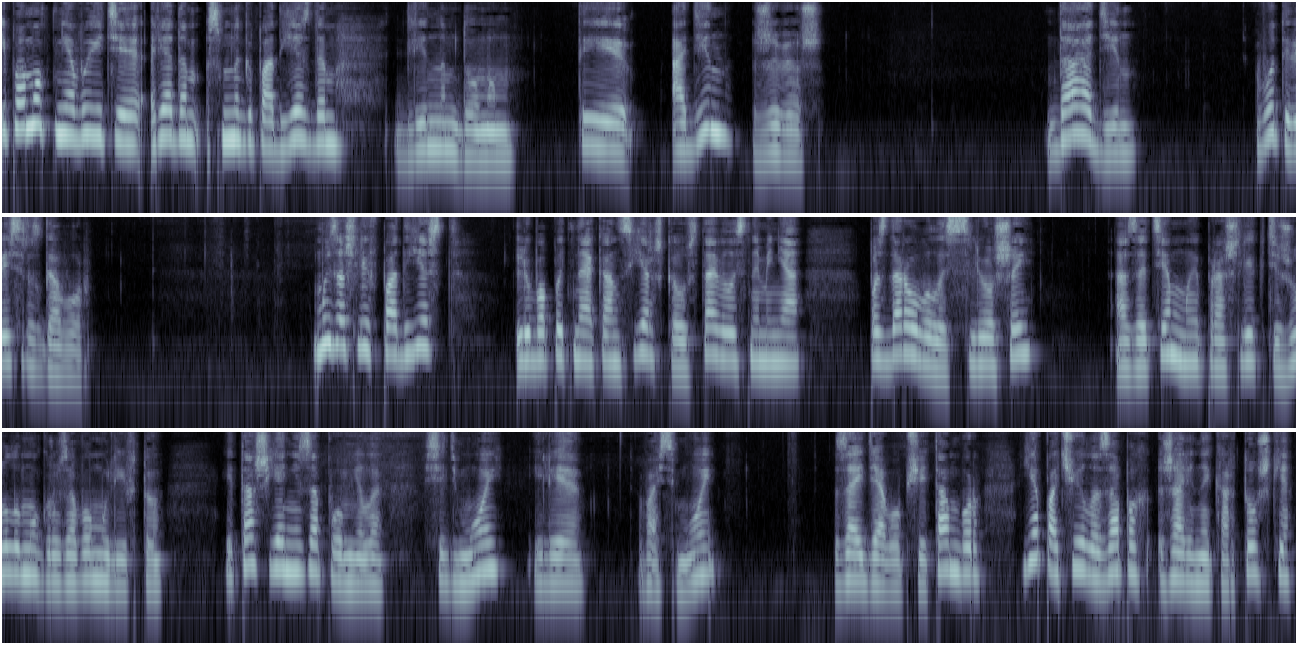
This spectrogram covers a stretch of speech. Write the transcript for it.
и помог мне выйти рядом с многоподъездом длинным домом. «Ты один живешь?» «Да, один». Вот и весь разговор. Мы зашли в подъезд. Любопытная консьержка уставилась на меня, поздоровалась с Лешей, а затем мы прошли к тяжелому грузовому лифту. Этаж я не запомнила, седьмой или восьмой. Зайдя в общий тамбур, я почуяла запах жареной картошки,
